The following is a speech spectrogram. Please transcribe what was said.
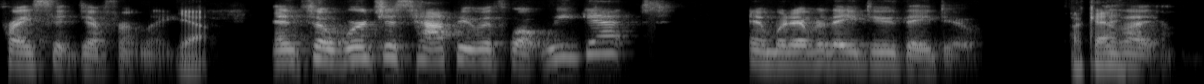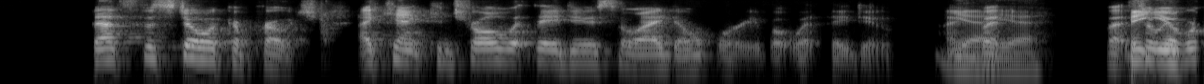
price it differently. Yeah. And so we're just happy with what we get and whatever they do, they do. Okay. I- That's the stoic approach. I can't control what they do, so I don't worry about what they do. Yeah, but, yeah. But But so we work,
